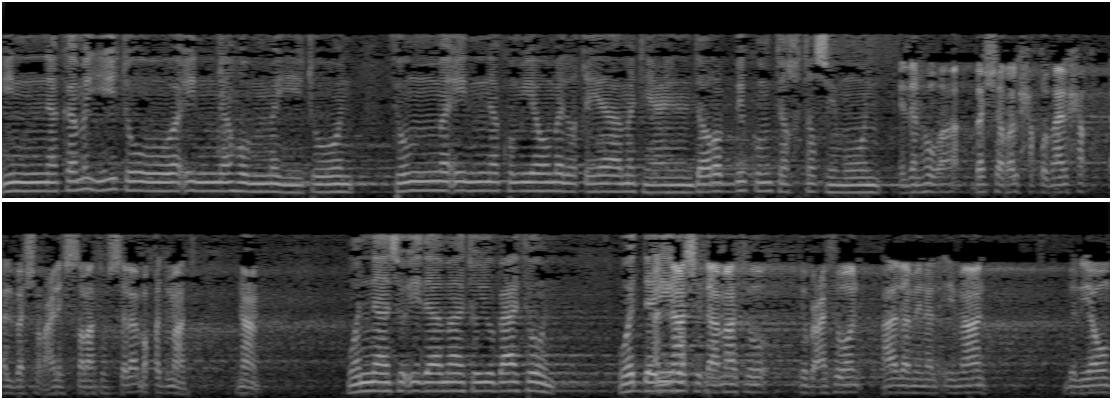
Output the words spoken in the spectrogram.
إنك ميت وإنهم ميتون. ثم إنكم يوم القيامة عند ربكم تختصمون. إذا هو بشر الحق ما الحق البشر عليه الصلاة والسلام وقد مات. نعم. والناس إذا ماتوا يبعثون. والدليل الناس إذا ماتوا يبعثون هذا من الإيمان باليوم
